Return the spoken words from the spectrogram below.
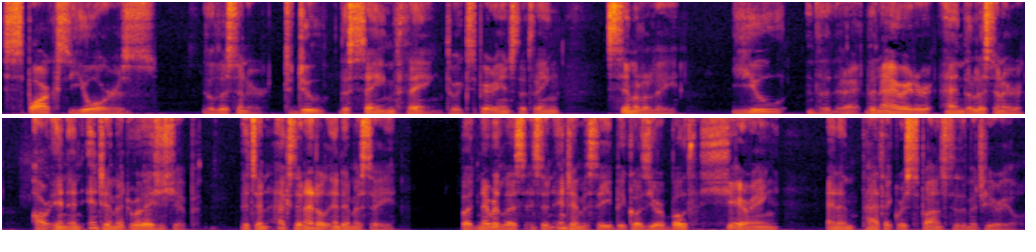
sparks yours, the listener, to do the same thing, to experience the thing similarly, you, the the narrator, and the listener are in an intimate relationship. It's an accidental intimacy, but nevertheless, it's an intimacy because you're both sharing an empathic response to the material.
